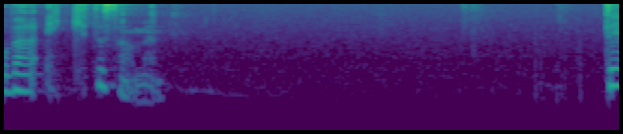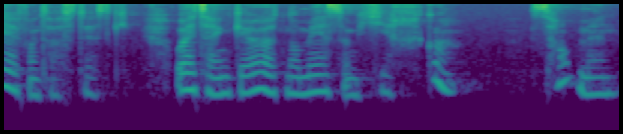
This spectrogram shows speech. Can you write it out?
og være ekte sammen det er fantastisk. Og jeg tenker jo at når vi som kirke sammen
